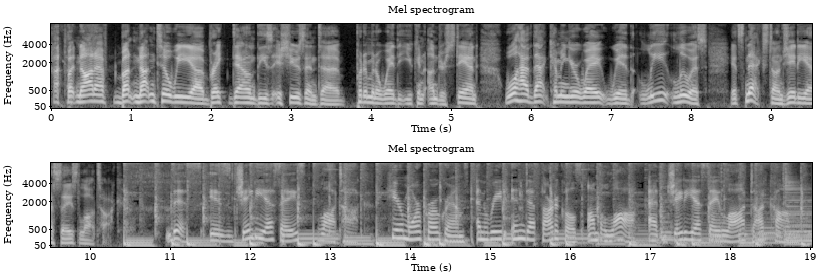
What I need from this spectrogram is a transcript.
but not after, but not until we uh, break down these issues and uh, put them in a way that you can understand. We'll have that coming your way with Lee Lewis. It's next on JDSA's Law Talk. This is JDSA's Law Talk. Hear more programs and read in depth articles on the law at jdsalaw.com.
